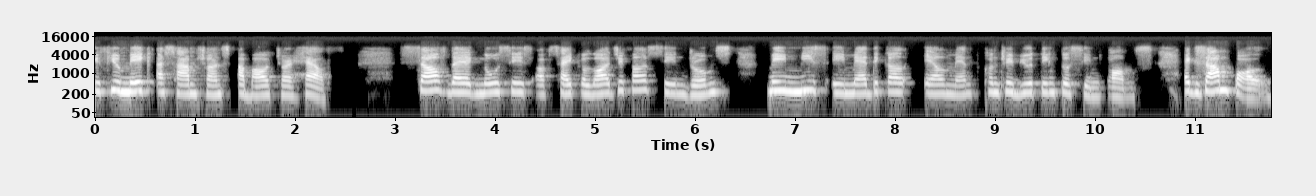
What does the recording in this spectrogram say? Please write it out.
if you make assumptions about your health. Self-diagnosis of psychological syndromes may miss a medical ailment contributing to symptoms. Example,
